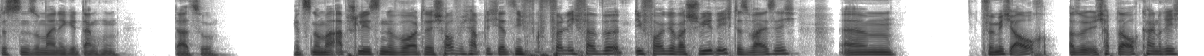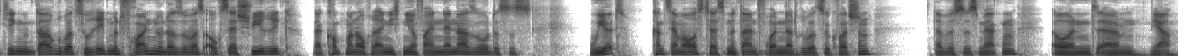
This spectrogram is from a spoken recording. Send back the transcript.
das sind so meine Gedanken dazu. Jetzt nochmal abschließende Worte. Ich hoffe, ich habe dich jetzt nicht völlig verwirrt. Die Folge war schwierig, das weiß ich. Ähm, für mich auch also ich habe da auch keinen richtigen, darüber zu reden mit Freunden oder sowas, auch sehr schwierig. Da kommt man auch eigentlich nie auf einen Nenner so. Das ist weird. Kannst ja mal austesten, mit deinen Freunden darüber zu quatschen. Dann wirst du es merken. Und ähm, ja,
